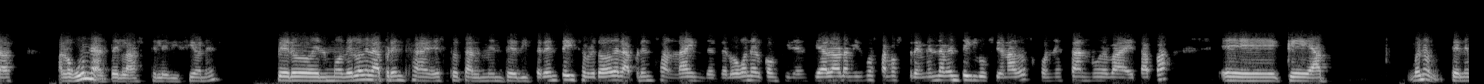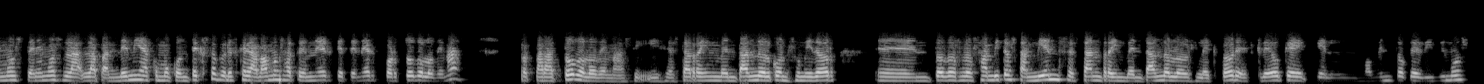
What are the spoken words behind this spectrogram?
algunas de las televisiones, pero el modelo de la prensa es totalmente diferente y sobre todo de la prensa online. Desde luego en el confidencial ahora mismo estamos tremendamente ilusionados con esta nueva etapa eh, que bueno, tenemos, tenemos la, pandemia como contexto, pero es que la vamos a tener que tener por todo lo demás, para todo lo demás. Y, se está reinventando el consumidor en todos los ámbitos, también se están reinventando los lectores. Creo que el momento que vivimos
